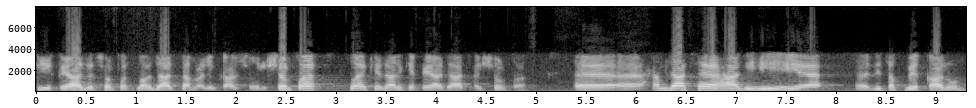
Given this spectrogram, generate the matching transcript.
في قيادة شرطة بغداد تابعة لوكالة شؤون الشرطة وكذلك قيادات الشرطة. آه، حملاتها هذه هي لتطبيق قانون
